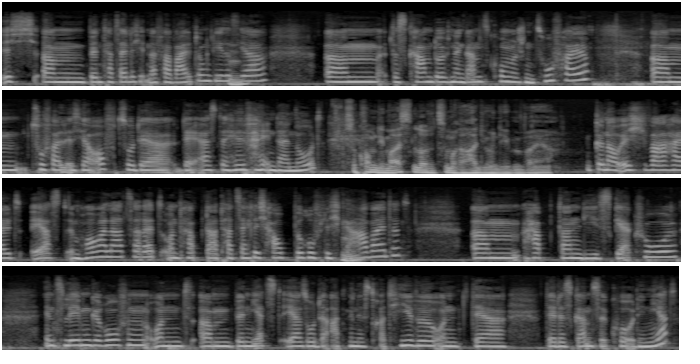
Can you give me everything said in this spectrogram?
ich ähm, bin tatsächlich in der Verwaltung dieses Mhm. Jahr. Ähm, das kam durch einen ganz komischen Zufall. Ähm, Zufall ist ja oft so der, der erste Helfer in der Not. So kommen die meisten Leute zum Radio nebenbei, ja. Genau, ich war halt erst im Horrorlazarett und habe da tatsächlich hauptberuflich gearbeitet. Ähm, habe dann die Scarecrow ins Leben gerufen und ähm, bin jetzt eher so der Administrative und der, der das Ganze koordiniert.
